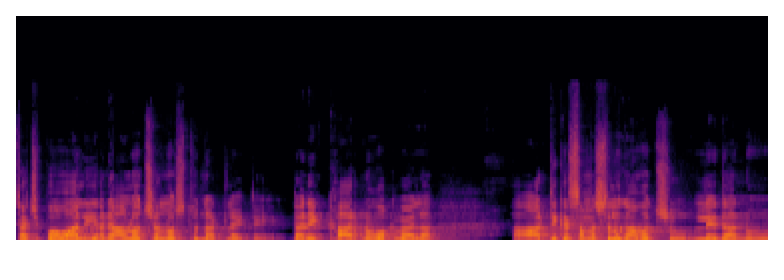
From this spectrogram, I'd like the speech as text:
చచ్చిపోవాలి అనే ఆలోచనలు వస్తున్నట్లయితే దానికి కారణం ఒకవేళ ఆర్థిక సమస్యలు కావచ్చు లేదా నువ్వు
